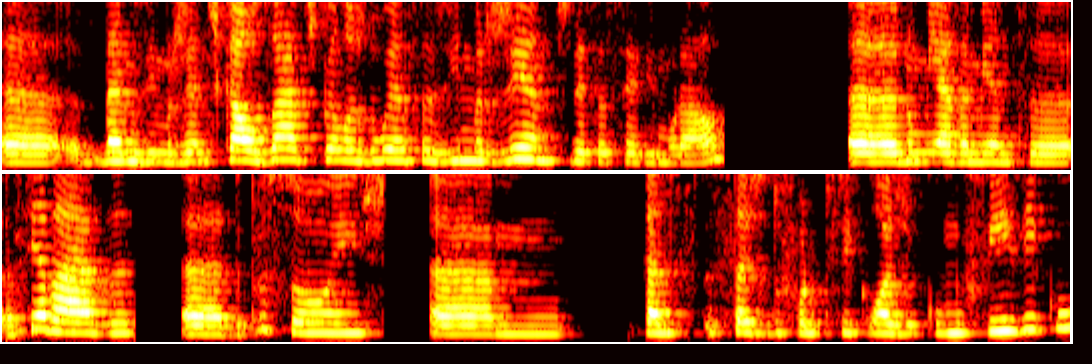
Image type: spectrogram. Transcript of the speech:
uh, danos emergentes causados pelas doenças emergentes desse assédio moral, uh, nomeadamente ansiedade, depressões, um, tanto seja do foro psicológico como físico,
